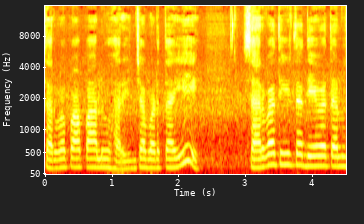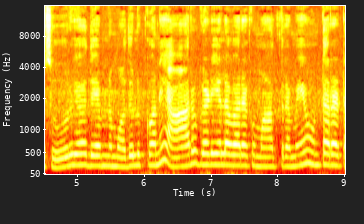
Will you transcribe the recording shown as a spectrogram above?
సర్వపాపాలు హరించబడతాయి. సర్వతీర్థ దేవతలు సూర్యోదయంను మొదలుకొని ఆరు గడియల వరకు మాత్రమే ఉంటారట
